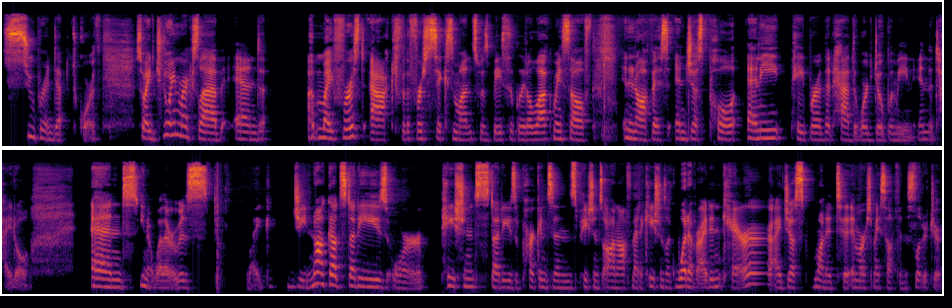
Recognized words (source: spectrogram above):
super in depth course. So I joined Mark's lab and uh, my first act for the first six months was basically to lock myself in an office and just pull any paper that had the word dopamine in the title. And, you know, whether it was like gene knockout studies or patient studies of Parkinson's, patients on off medications, like whatever, I didn't care. I just wanted to immerse myself in this literature.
